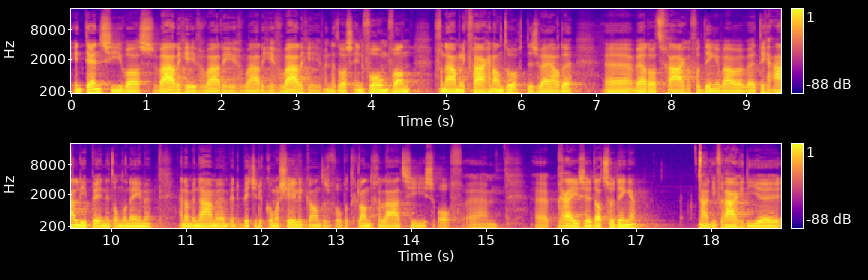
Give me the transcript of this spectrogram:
intentie was waarde geven, waarde geven, waarde geven, waarde geven. En dat was in vorm van voornamelijk vraag en antwoord. Dus wij hadden, uh, wij hadden wat vragen voor dingen waar we tegenaan liepen in het ondernemen. En dan met name een beetje de commerciële kant, dus bijvoorbeeld klantrelaties of um, uh, prijzen, dat soort dingen. Nou, die vragen die, uh,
